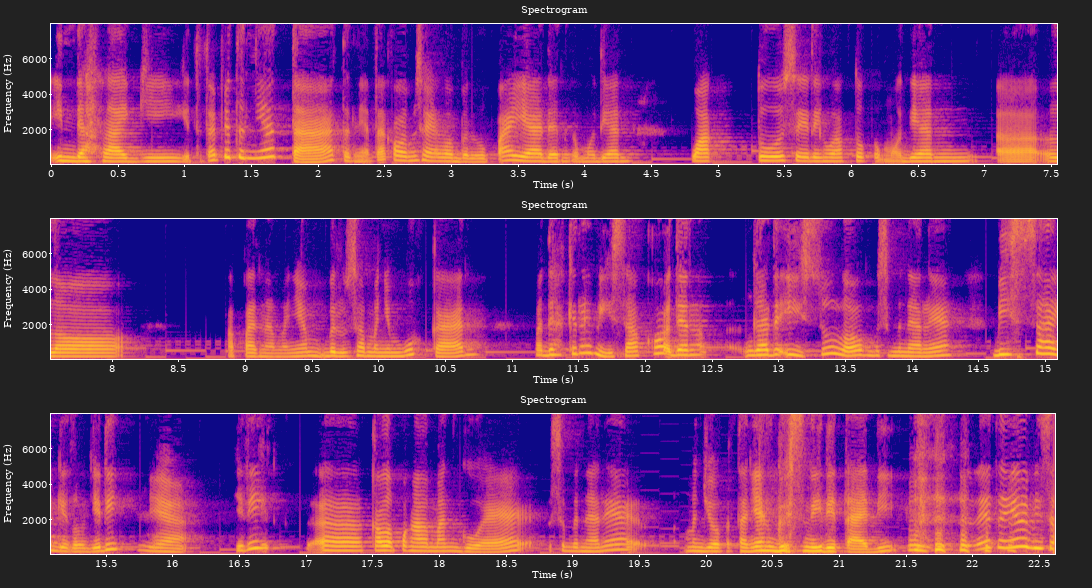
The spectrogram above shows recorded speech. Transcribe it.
indah lagi," gitu. Tapi ternyata ternyata kalau misalnya lo berupaya dan kemudian waktu, seiring waktu kemudian, eee, lo, apa namanya, berusaha menyembuhkan, pada akhirnya bisa kok dan nggak ada isu loh sebenarnya, bisa gitu. Jadi Iya. jadi, eee, kalau pengalaman gue, sebenarnya menjawab pertanyaan gue sendiri tadi, sebenarnya ternyata bisa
